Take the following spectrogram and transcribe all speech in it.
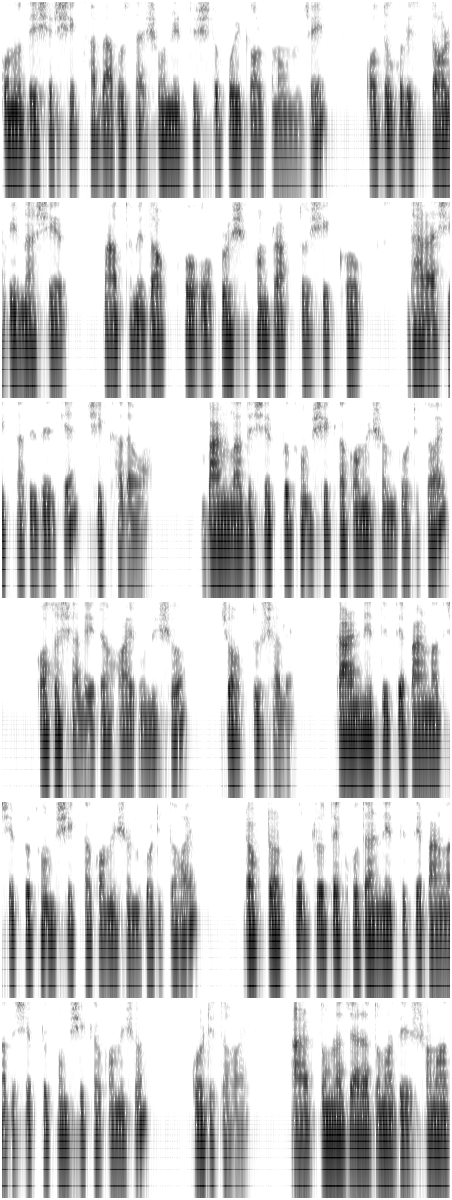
কোনো দেশের শিক্ষা ব্যবস্থায় সুনির্দিষ্ট পরিকল্পনা অনুযায়ী কতগুলি স্তর বিন্যাসের মাধ্যমে দক্ষ ও প্রশিক্ষণপ্রাপ্ত শিক্ষক ধারা শিক্ষার্থীদেরকে শিক্ষা দেওয়া। বাংলাদেশের প্রথম শিক্ষা কমিশন গঠিত হয় কত সালে? এটা হয় উনিশশো চুয়াত্তর সালে। কার নেতৃত্বে বাংলাদেশের প্রথম শিক্ষা কমিশন গঠিত হয়? ডক্টর কুদরতে খোদার নেতৃত্বে বাংলাদেশের প্রথম শিক্ষা কমিশন গঠিত হয়। আর তোমরা যারা তোমাদের সমাজ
